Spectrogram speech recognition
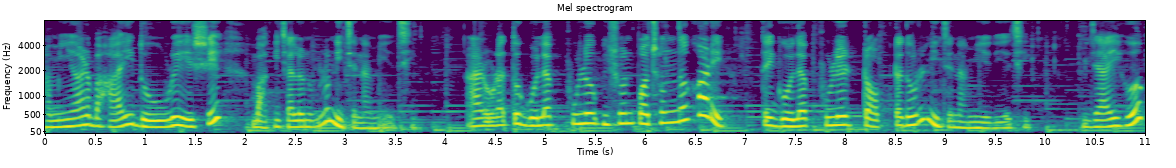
আমি আর ভাই দৌড়ে এসে বাকি চালনগুলো নিচে নামিয়েছি। আর ওরা তো গোলাপ ফুলও ভীষণ পছন্দ করে, তাই গোলাপ ফুলের টপটা ধরে নিচে নামিয়ে দিয়েছি। যাই হোক,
